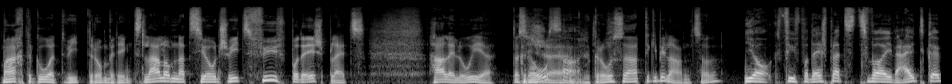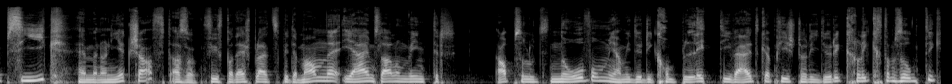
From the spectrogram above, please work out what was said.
macht er gut weiter unbedingt. Slalom-Nation Schweiz, fünf Podestplätze. Halleluja. Das ist äh, Grossartig. eine grossartige Bilanz, oder? Ja, fünf Podestplätze, zwei Weltcup-Sieg haben wir noch nie geschafft. Also fünf Podestplätze bei den Mannen, in einem Slalomwinter absolutes Novum. Ich habe mich durch die komplette Weltcup-Historie durchgeklickt am Sonntag,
